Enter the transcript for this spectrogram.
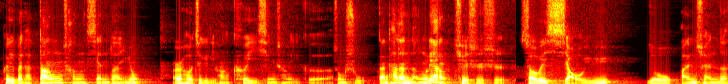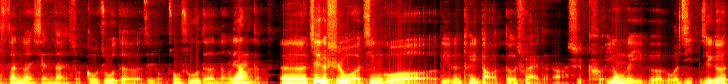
可以把它当成线段用，而后这个地方可以形成一个中枢，但它的能量确实是稍微小于由完全的三段线段所构筑的这种中枢的能量的。呃，这个是我经过理论推导得出来的啊，是可用的一个逻辑。这个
